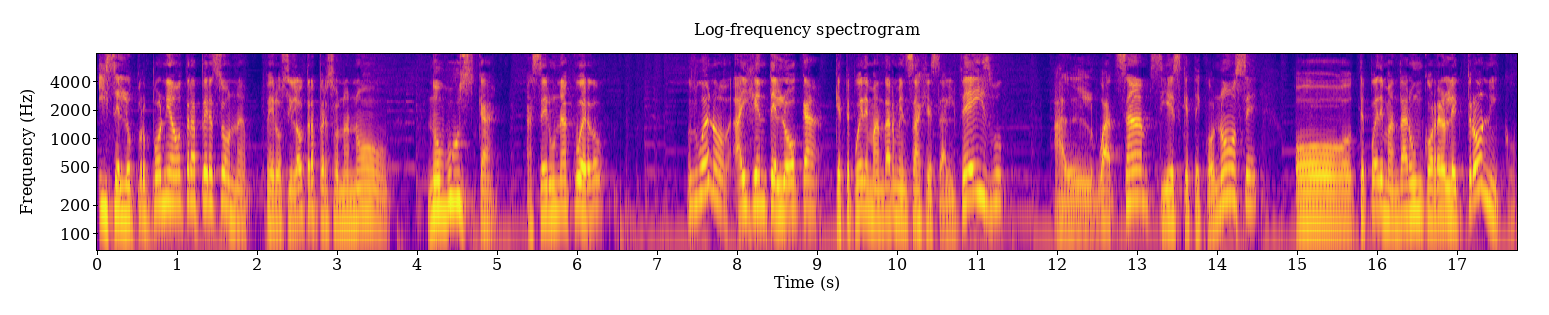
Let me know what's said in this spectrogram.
y se lo propone a otra persona, pero si la otra persona no, no busca hacer un acuerdo, pues bueno, hay gente loca que te puede mandar mensajes al Facebook, al WhatsApp, si es que te conoce, o te puede mandar un correo electrónico.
